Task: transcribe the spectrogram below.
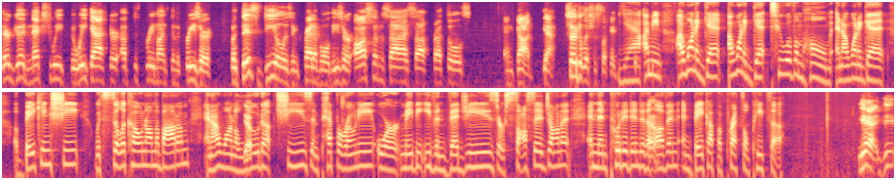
They're good next week, the week after, up to three months in the freezer. But this deal is incredible. These are awesome size soft pretzels. And God, yeah, so delicious looking. Yeah, I mean, I want to get I want to get two of them home and I want to get a baking sheet with silicone on the bottom and I want to Yep. load up cheese and pepperoni or maybe even veggies or sausage on it and then put it into the oven and bake up a pretzel pizza. Yeah, the,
